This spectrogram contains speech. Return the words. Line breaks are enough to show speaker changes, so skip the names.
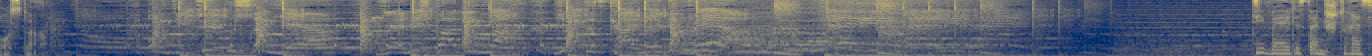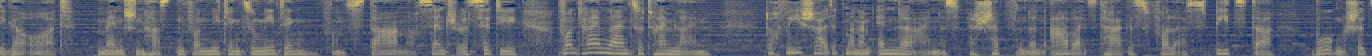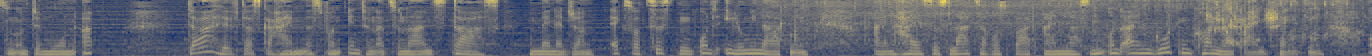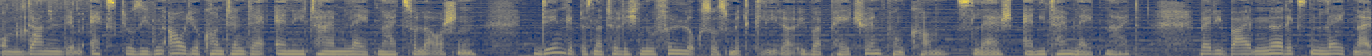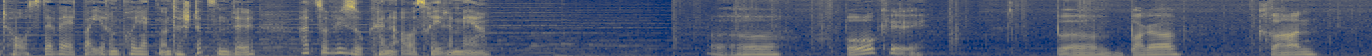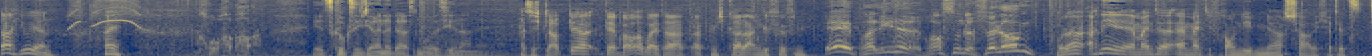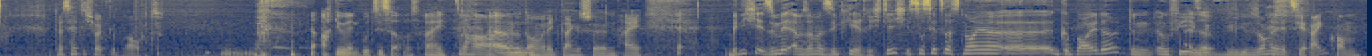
Froster.
Und die Typen schreien yeah. Wenn ich Party mach, gibt es keine Gewehr. Hey, hey,
Die Welt ist ein stressiger Ort. Menschen hasten von Meeting zu Meeting, von Star nach Central City, von Timeline zu Timeline. Doch wie schaltet man am Ende eines erschöpfenden Arbeitstages voller Speedster, Bogenschützen und Dämonen ab? Da hilft das Geheimnis von internationalen Stars, Managern, Exorzisten und Illuminaten. Ein heißes Lazarusbad einlassen und einen guten Cognac einschenken, um dann dem exklusiven Audiocontent der Anytime Late Night zu lauschen. Den gibt es natürlich nur für Luxusmitglieder über patreon.com slash anytime late night. Wer die beiden nerdigsten Late Night Hosts der Welt bei ihren Projekten unterstützen will, hat sowieso keine Ausrede mehr.
Äh, okay. B Bagger, Kran. Ah, Julian. Hi.
Jetzt guckt sich einer das Mäuschen an, ey.
Also ich glaube, der, der Bauarbeiter hat, hat mich gerade angepfiffen,
Hey, Praline, brauchst du eine Füllung?
oder? Ach nee, er meinte, er meint die Frau neben mir. Ach schade, ich hatte jetzt, das hätte ich heute gebraucht.
Ach, Julian, gut siehst du aus. Hi.
Oh,
Ähm,
Dominik, Dankeschön. Hi. Bin ich, hier- sind wir, ähm, sag mal, sind wir hier richtig? Ist das jetzt das neue äh, Gebäude? Denn irgendwie,
Also-
wie, wie sollen wir denn jetzt hier reinkommen?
